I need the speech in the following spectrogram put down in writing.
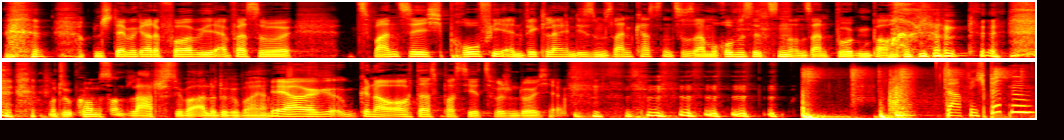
und stelle mir gerade vor, wie einfach so 20 Profi-Entwickler in diesem Sandkasten zusammen rumsitzen und Sandburgen bauen. und du kommst und latschst über alle drüber, ja? Ja, genau, auch das passiert zwischendurch, ja. Darf ich bitten?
